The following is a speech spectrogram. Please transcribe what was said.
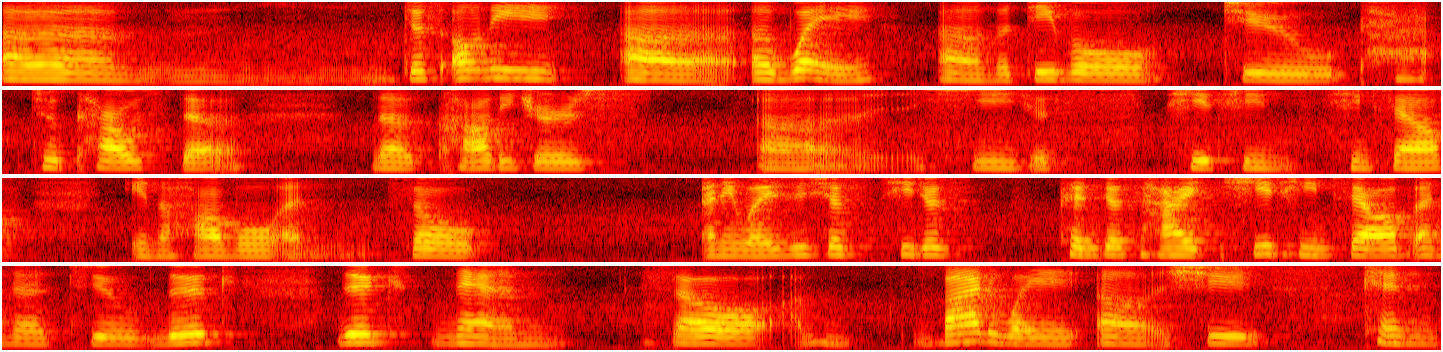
um, just only uh, a way uh, the devil to to cause the the cottagers uh, he just hit him, himself in the hovel. And so anyways he just he just can just hide hit himself and uh, to look look them. So um, by the way uh she can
